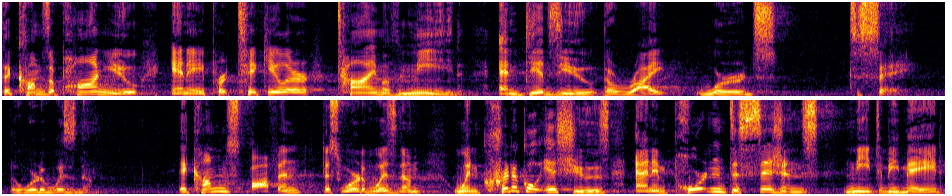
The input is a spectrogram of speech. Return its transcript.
that comes upon you in a particular time of need and gives you the right words to say. The word of wisdom. It comes often, this word of wisdom, when critical issues and important decisions need to be made,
